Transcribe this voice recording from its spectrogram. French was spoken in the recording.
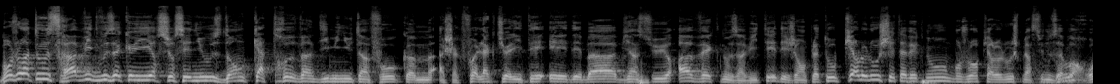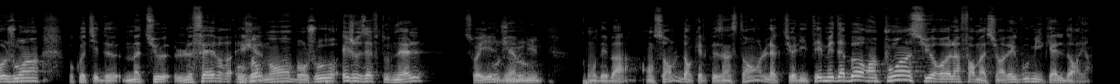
Bonjour à tous, ravi de vous accueillir sur CNews dans 90 minutes info, comme à chaque fois l'actualité et les débats, bien sûr, avec nos invités déjà en plateau. Pierre Lelouch est avec nous. Bonjour Pierre Lelouch, merci de nous avoir rejoints aux côtés de Mathieu Lefebvre également. Bonjour. Et Joseph Touvenel, soyez le bienvenu. On débat ensemble dans quelques instants l'actualité, mais d'abord un point sur l'information avec vous, Mickaël Dorian.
